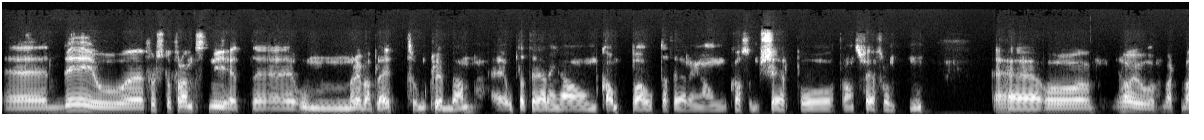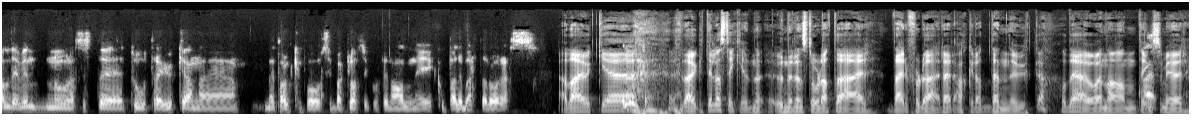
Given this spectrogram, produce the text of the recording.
det er jo eh, først og fremst nyheter om River Plate, om klubben. Eh, oppdateringer om kamper, oppdateringer om hva som skjer på transferfronten. Og Det har jo vært veldig vind nå de siste to-tre ukene med tanke på Superclásico-finalen i Copa Libertadores. Ja, det er, ikke, det er jo ikke til å stikke under en stol at det er derfor du er her akkurat denne uka. Og det er jo en annen ting Nei. som gjør,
